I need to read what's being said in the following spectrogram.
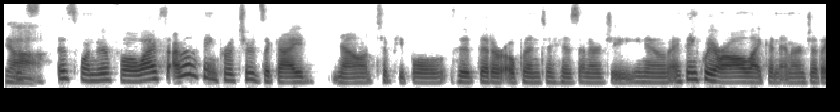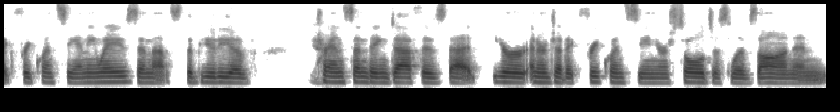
yeah. It's, it's wonderful. Well, I, I really think Richard's a guide now to people who, that are open to his energy. You know, I think we are all like an energetic frequency, anyways, and that's the beauty of yeah. transcending death is that your energetic frequency and your soul just lives on and,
